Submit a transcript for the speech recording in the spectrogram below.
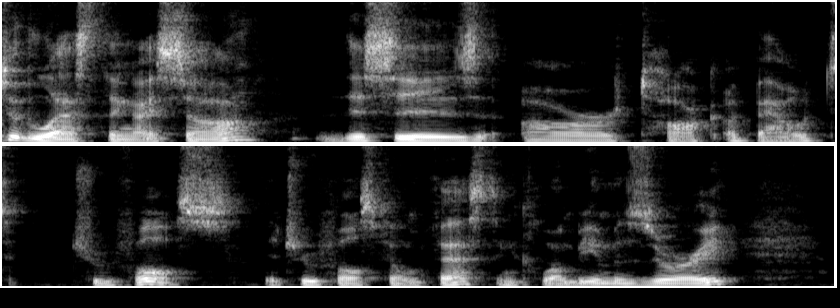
to The Last Thing I Saw. This is our talk about True False, the True False Film Fest in Columbia, Missouri.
